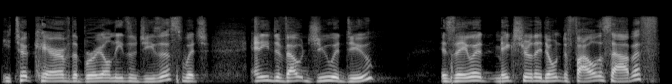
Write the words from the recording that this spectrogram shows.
He took care of the burial needs of Jesus, which any devout Jew would do, is they would make sure they don't defile the Sabbath,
